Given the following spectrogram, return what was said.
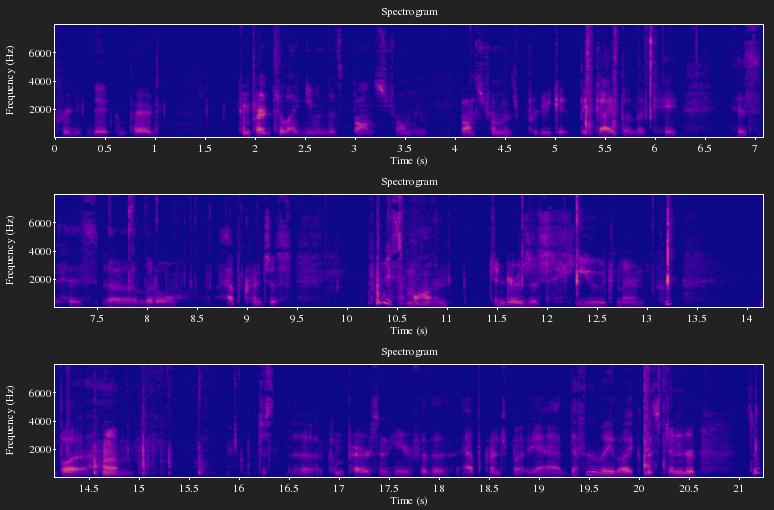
pretty big compared compared to like even this Braun Strowman. Braun Strowman's a pretty good big guy, but look, hey, his his uh, little crunch is pretty small, and Jinder is just huge, man. but um, just a comparison here for the ab crunch, but yeah, I definitely like this Jinder it's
